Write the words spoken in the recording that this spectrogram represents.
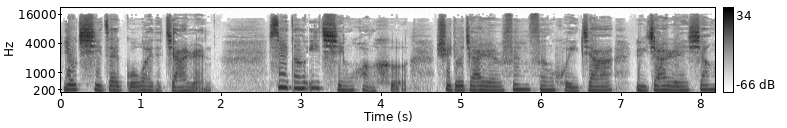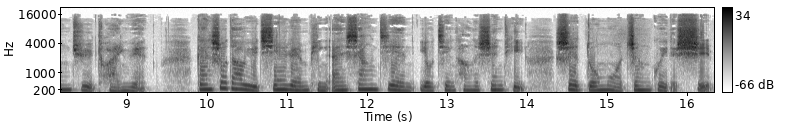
尤其在国外的家人。所以，当疫情缓和，许多家人纷纷回家与家人相聚团圆，感受到与亲人平安相见、有健康的身体是多么珍贵的事，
